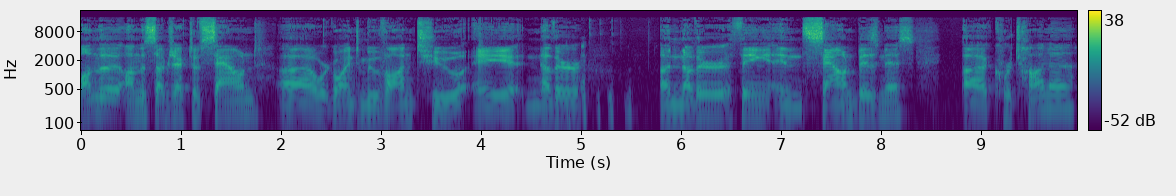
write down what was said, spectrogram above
on the on the subject of sound, uh, we're going to move on to a, another another thing in sound business. Uh, Cortana,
